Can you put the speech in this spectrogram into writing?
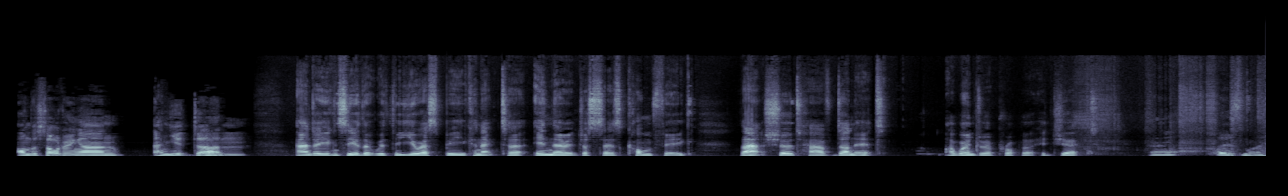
on the soldering iron, and you're done. And uh, you can see that with the USB connector in there, it just says config. That should have done it. I won't do a proper eject. Uh, where's my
